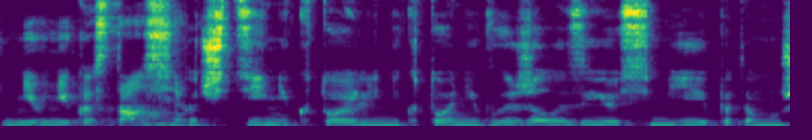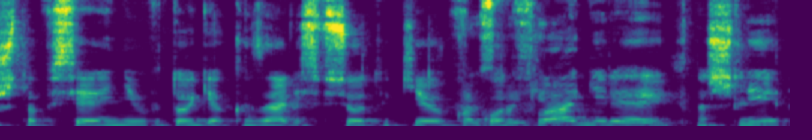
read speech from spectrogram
Дневник остался? Почти никто или никто не выжил из ее семьи, потому что все они в итоге оказались все-таки в концлагере, их нашли.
